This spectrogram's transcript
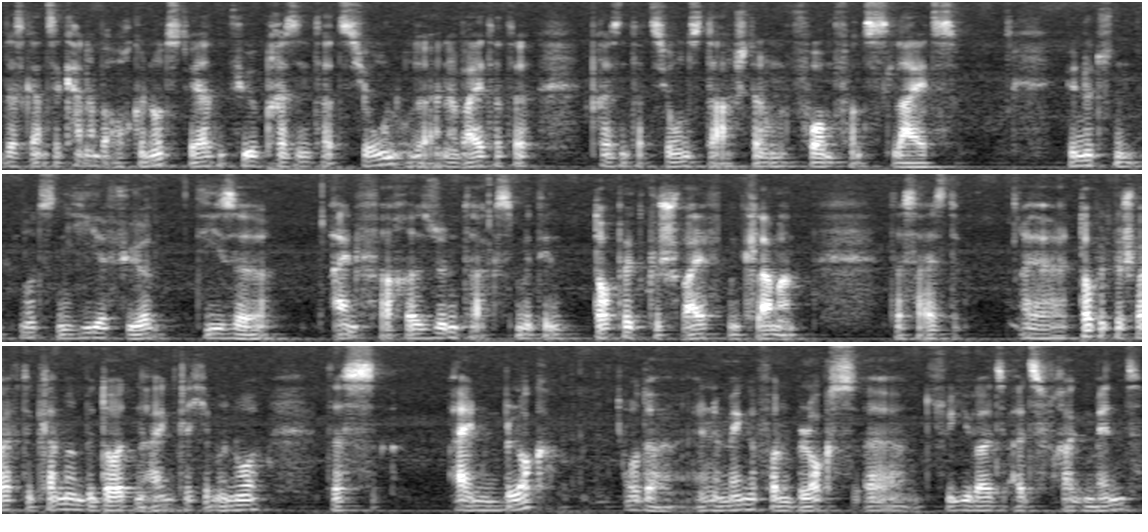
das Ganze kann aber auch genutzt werden für Präsentation oder eine erweiterte Präsentationsdarstellung in Form von Slides. Wir nutzen, nutzen hierfür diese einfache Syntax mit den doppelt geschweiften Klammern. Das heißt, äh, doppelt geschweifte Klammern bedeuten eigentlich immer nur, dass ein Block oder eine Menge von Blocks äh, zu jeweils als Fragment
